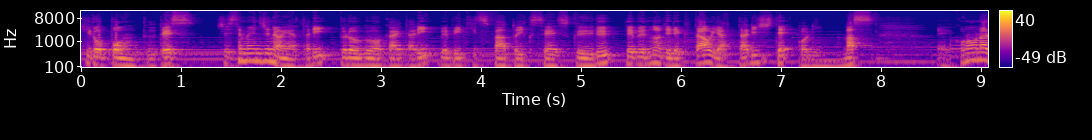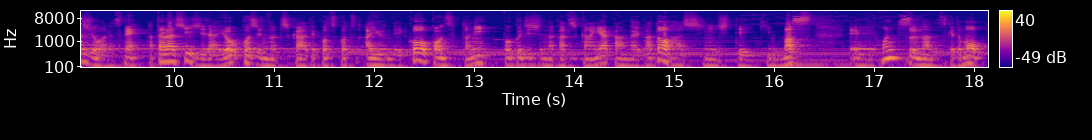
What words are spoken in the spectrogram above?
ヒロポンプです。システムエンジニアをやったり、ブログを書いたり、Web エキスパート育成スクール、Web のディレクターをやったりしております。このラジオはですね、新しい時代を個人の力でコツコツ歩んでいこうコンセプトに、僕自身の価値観や考え方を発信していきます。えー、本日なんですけども、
